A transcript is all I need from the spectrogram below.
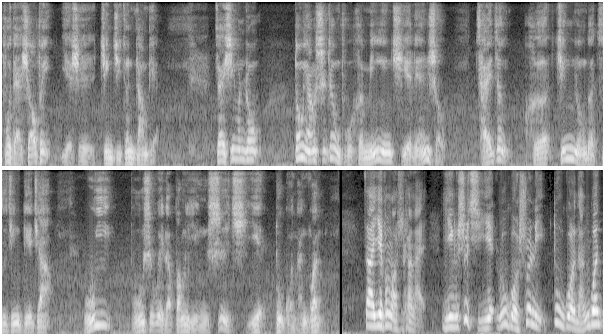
附带消费也是经济增长点。在新闻中，东阳市政府和民营企业联手，财政和金融的资金叠加，无一。不是为了帮影视企业渡过难关，在叶峰老师看来，影视企业如果顺利渡过了难关，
